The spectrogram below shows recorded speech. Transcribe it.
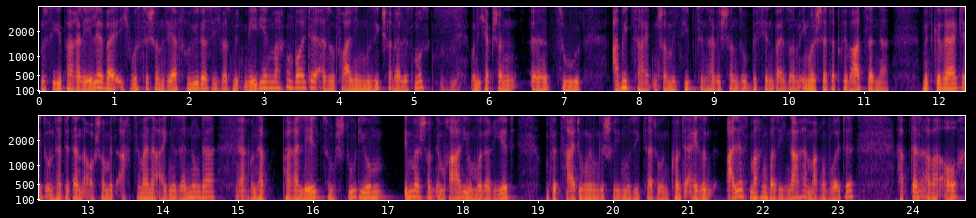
Lustige Parallele, weil ich wusste schon sehr früh, dass ich was mit Medien machen wollte, also vor allen Dingen Musikjournalismus. Mhm. Und ich habe schon äh, zu Abi-Zeiten, schon mit 17, habe ich schon so ein bisschen bei so einem Ingolstädter Privatsender mitgewerkelt und hatte dann auch schon mit 18 meine eigene Sendung da ja. und habe parallel zum Studium immer schon im Radio moderiert und für Zeitungen geschrieben, Musikzeitungen, konnte also alles machen, was ich nachher machen wollte. Hab dann aber auch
